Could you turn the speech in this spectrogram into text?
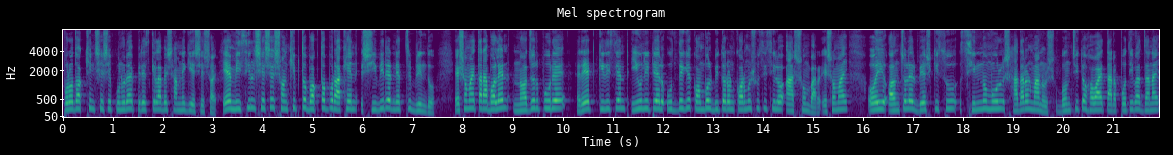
প্রদক্ষিণ শেষে পুনরায় প্রেস ক্লাবের সামনে গিয়ে শেষ হয়। এ মিছিল শেষে সংক্ষিপ্ত বক্তব্য রাখেন শিবিরের নেতৃবৃন্দ। এ সময় তারা বলেন, নজরপুরে রেড ক্রিসেন্ট ইউনিটের উদ্যোগে কম্বল বিতরণ কর্মসূচি ছিল আজ সোমবার। এ সময় ওই অঞ্চলের বেশ কিছু ছিন্নমূল সাধারণ মানুষ বঞ্চিত হওয়ায় তার প্রতিবাদ জানায়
